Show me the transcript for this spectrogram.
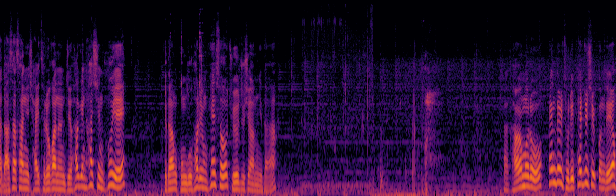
자, 나사산이 잘 들어가는지 확인하신 후에 그 다음 공구 활용해서 조여 주셔야 합니다. 자, 다음으로 핸들 조립해 주실 건데요.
